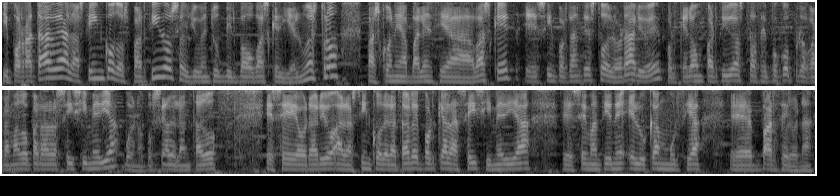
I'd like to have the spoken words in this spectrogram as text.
Y por la tarde a las 5 dos partidos, el Juventud Bilbao Basket y el nuestro, Basconia Valencia Basket. Es importante esto del horario, ¿eh? porque era un partido hasta hace poco programado para las seis y media. Bueno, pues se ha adelantado ese horario a las 5 de la tarde porque a las seis y media eh, se mantiene el UCAM Murcia eh, Barcelona.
